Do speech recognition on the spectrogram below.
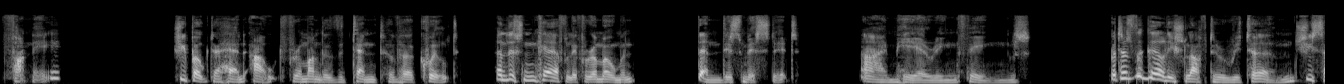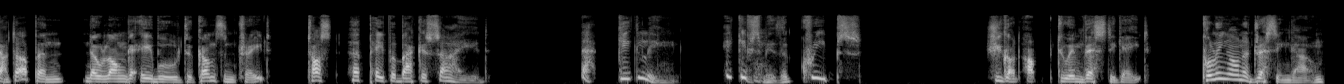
Funny? She poked her head out from under the tent of her quilt and listened carefully for a moment, then dismissed it. I'm hearing things. But as the girlish laughter returned, she sat up and, no longer able to concentrate, tossed her paperback aside. That giggling, it gives me the creeps. She got up to investigate Pulling on a dressing gown,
